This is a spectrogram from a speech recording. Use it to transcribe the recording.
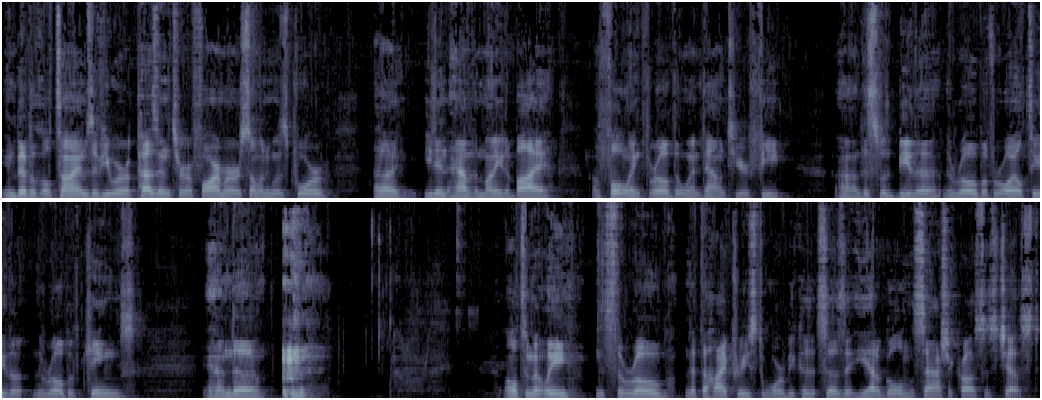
In biblical times, if you were a peasant or a farmer or someone who was poor, uh, you didn't have the money to buy a full length robe that went down to your feet. Uh, this would be the, the robe of royalty, the, the robe of kings. And uh, ultimately, it's the robe that the high priest wore because it says that he had a golden sash across his chest.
